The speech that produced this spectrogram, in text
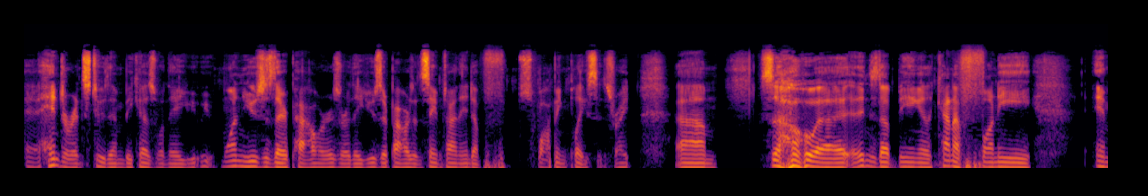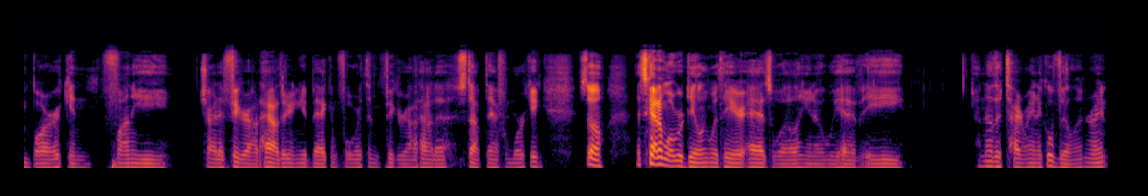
hindrance to them because when they one uses their powers or they use their powers at the same time, they end up swapping places, right? Um, so uh, it ends up being a kind of funny embark and funny try to figure out how they're going to get back and forth and figure out how to stop that from working. So that's kind of what we're dealing with here as well. You know, we have a another tyrannical villain, right?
